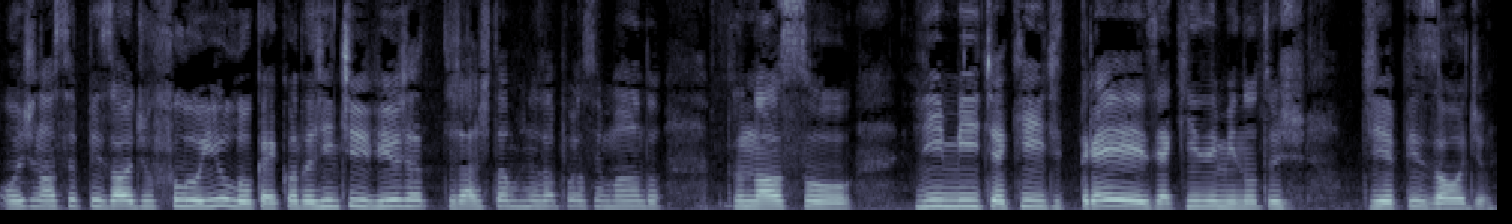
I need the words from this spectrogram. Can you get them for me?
Hoje nosso episódio fluiu, Luca, e quando a gente viu, já, já estamos nos aproximando do nosso limite aqui de 13 a 15 minutos de episódio.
